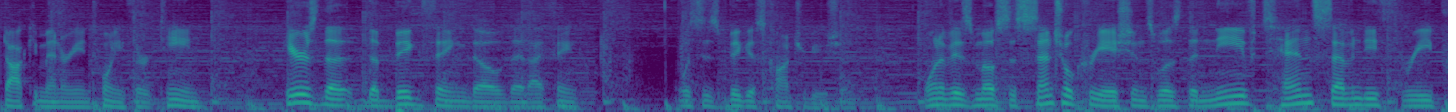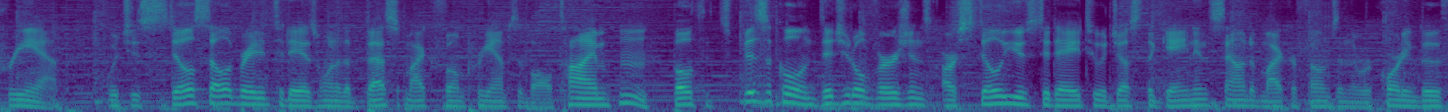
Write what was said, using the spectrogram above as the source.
documentary in 2013. Here's the, the big thing, though, that I think was his biggest contribution. One of his most essential creations was the Neve 1073 preamp, which is still celebrated today as one of the best microphone preamps of all time. Hmm. Both its physical and digital versions are still used today to adjust the gain and sound of microphones in the recording booth,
